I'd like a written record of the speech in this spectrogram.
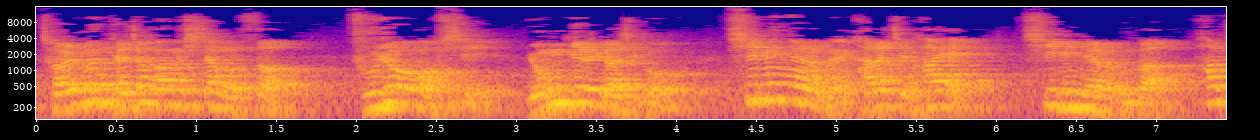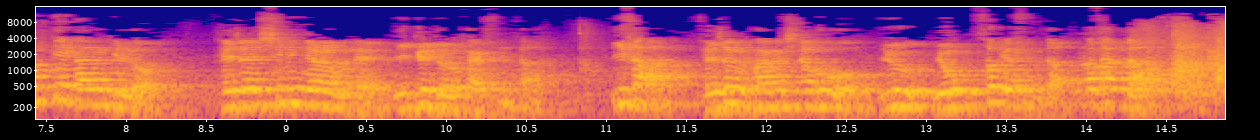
젊은 대전광역시장으로서 두려움 없이 용기를 가지고 시민 여러분의 가르침 하에 시민 여러분과 함께 가는 길로 대전 시민 여러분을 이끌도록 하겠습니다. 이상 대전광역시장 후보 유용석이었습니다. 감사합니다.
